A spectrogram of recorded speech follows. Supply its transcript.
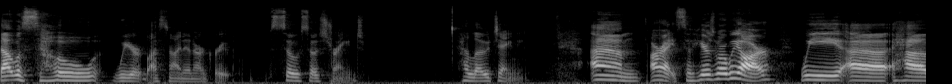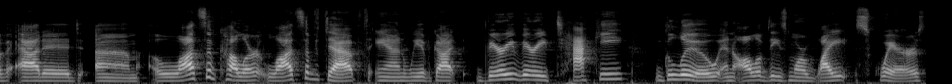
That was so weird last night in our group. So, so strange. Hello, Jamie. Um, all right, so here's where we are. We uh, have added um, lots of color, lots of depth, and we have got very, very tacky glue in all of these more white squares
